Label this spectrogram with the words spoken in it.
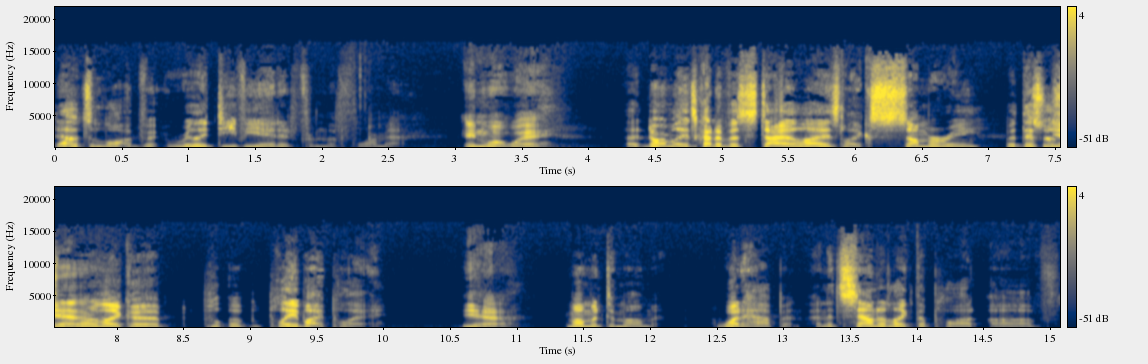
That's a lot. of Really deviated from the format. In what way? Uh, normally, it's kind of a stylized like summary, but this was Yeah. more like a play by play, Yeah. moment to moment, what happened, and it sounded like the plot of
